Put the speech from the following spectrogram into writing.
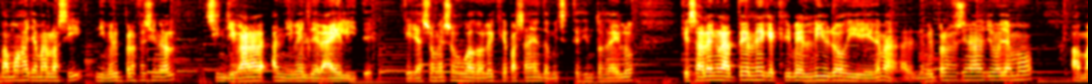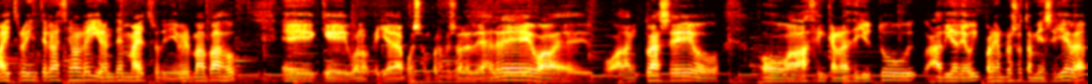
vamos a llamarlo así, nivel profesional, sin llegar al nivel de la élite, que ya son esos jugadores que pasan en 2700 de Elo, que salen en la tele, que escriben libros y demás. El nivel profesional yo lo llamo a maestros internacionales y grandes maestros de nivel más bajo, eh, que bueno, que ya pues son profesores de ajedrez o, eh, dan clases o, hacen canales de YouTube. A día de hoy, por ejemplo, eso también se lleva.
